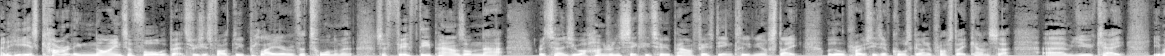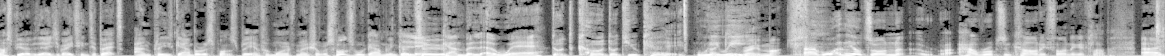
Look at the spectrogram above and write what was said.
and he is currently nine to four with Bet365 to be player of the tournament. So fifty pounds on that returns you one hundred and sixty-two pound fifty, including your stake. With all proceeds, of course, going to Prostate Cancer um, UK. You must be over the age of eighteen to bet, and please gamble responsibly. And for more information on responsible gambling, go Le to. Gamble aware. .co.uk. Oui, Thank oui. you very much. Uh, what are the odds on uh, Hal Robson-Kanu finding a club? Um,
